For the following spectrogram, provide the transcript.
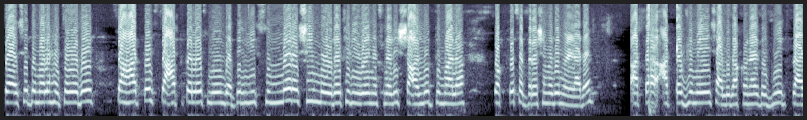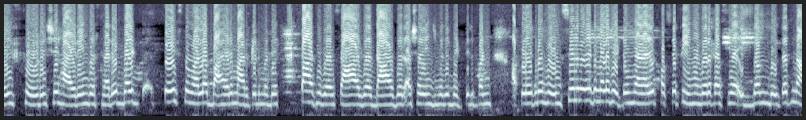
सो असे तुम्हाला ह्याच्यामध्ये सहा ते सात कलर्स मिळून जातील. ही सुंदर अशी मोराची डिझाईन असणारी शालू तुम्हाला फक्त सतराशे मध्ये मिळणार आहे. आता आता जी मी शालू दाखवणार त्याची प्राइस थोडीशी हाय रेंज असणार आहे बट तेच तुम्हाला बाहेर मार्केटमध्ये पाच हजार सहा हजार दहा हजार अशा रेंजमध्ये भेटतील. पण आपल्या इकडे होलसेल मध्ये तुम्हाला भेटून जाणार आहे फक्त तीन हजारपासून एकदम बोलतात ना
